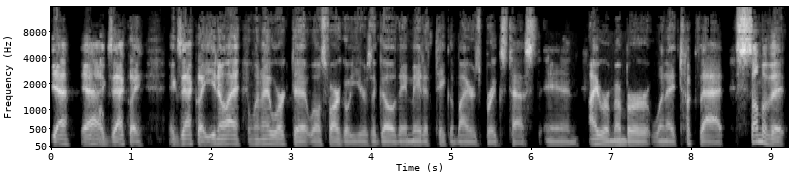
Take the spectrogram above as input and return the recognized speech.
Yeah, yeah, exactly. Exactly. You know, I when I worked at Wells Fargo years ago, they made us take the Myers-Briggs test. And I remember when I took that, some of it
